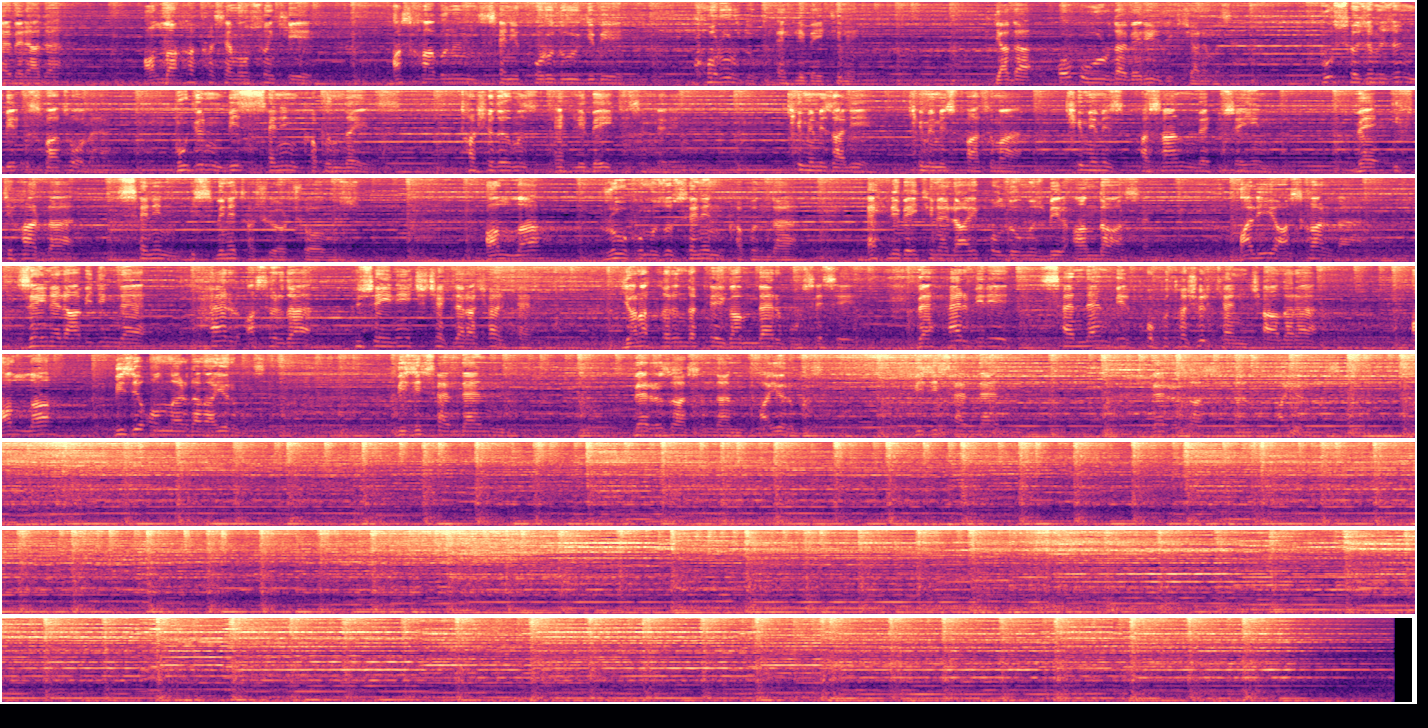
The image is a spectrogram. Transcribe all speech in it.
Kerbela'da Allah'a kasem olsun ki ashabının seni koruduğu gibi korurduk ehli beytini. Ya da o uğurda verirdik canımızı. Bu sözümüzün bir ispatı olarak bugün biz senin kapındayız. Taşıdığımız ehli beyt isimleri. Kimimiz Ali, kimimiz Fatıma, kimimiz Hasan ve Hüseyin ve iftiharla senin ismini taşıyor çoğumuz. Allah ruhumuzu senin kapında ehli beytine layık olduğumuz bir anda alsın. Ali Askar'la, Zeynel Abidin'le her asırda Hüseyin'i çiçekler açarken yanaklarında peygamber bu sesi ve her biri senden bir koku taşırken çağlara Allah bizi onlardan ayırmasın. Bizi senden ve rızasından ayırmasın. Bizi senden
